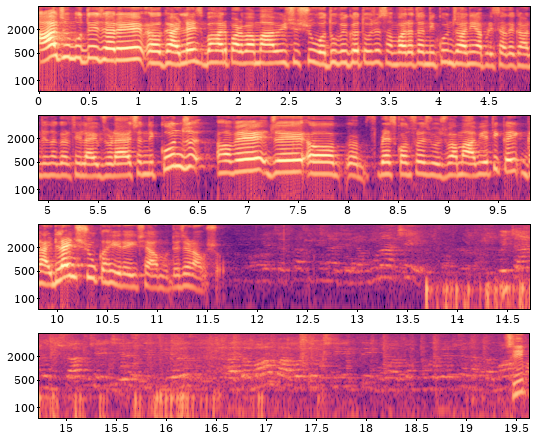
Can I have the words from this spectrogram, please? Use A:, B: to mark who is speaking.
A: આ જ મુદ્દે જ્યારે ગાઈડલાઇન્સ બહાર પાડવામાં આવી છે, શું વધુ વિગતો છે, સંવાદદાતા નિકુંજ જાની આપણી સાથે ગાંધીનગરથી લાઈવ જોડાયા છે. નિકુંજ, હવે જે પ્રેસ કોન્ફરન્સ યોજવામાં આવી હતી, કઈ ગાઈડલાઇન્સ શું કહી રહી છે આ મુદ્દે, જણાવશો?
B: જી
